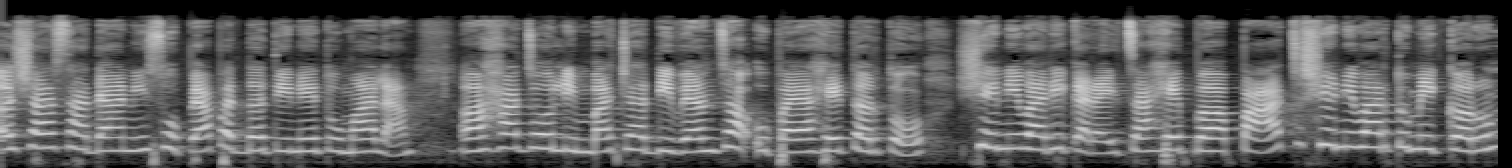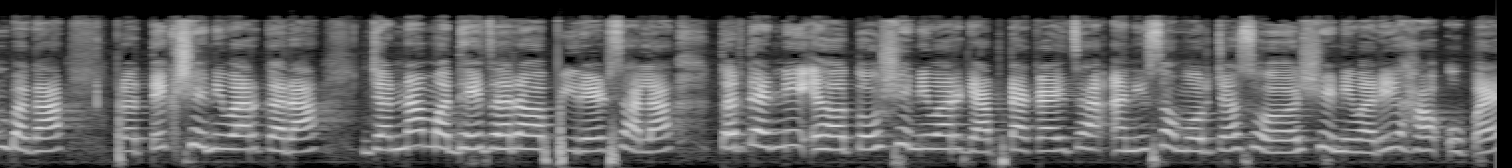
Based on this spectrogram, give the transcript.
अशा साध्या आणि सोप्या पद्धतीने तुम्हाला हा जो लिंबाच्या दिव्यांचा उपाय आहे तर तो शनिवारी करायचा आहे. प पाच शनिवार तुम्ही करून बघा. प्रत्येक शनिवार करा. ज्यांना मध्ये जर पिरियड्स आला तर त्यांनी तो शनिवार गॅप टाकायचा आणि समोरच्या सो शनिवारी हा उपाय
